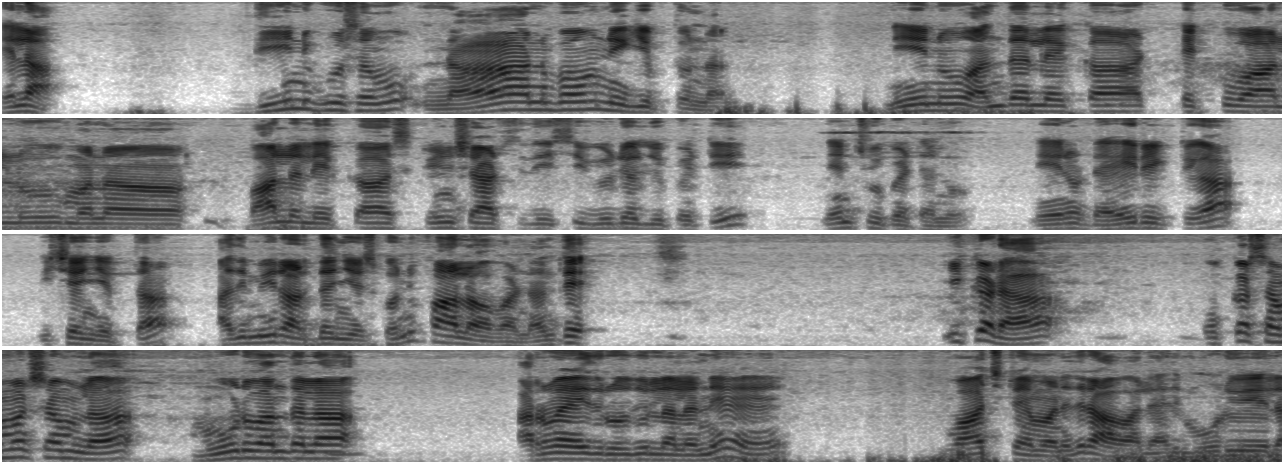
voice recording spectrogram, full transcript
ఎలా? దీనికోసము నా అనుభవం నీకు చెప్తున్నా. నేను అందరి లెక్క టెక్ వాళ్ళు మన వాళ్ళ లెక్క స్క్రీన్ షాట్స్ తీసి వీడియోలు చూపెట్టి నేను చూపెట్టాను. నేను డైరెక్ట్గా విషయం చెప్తా. అది మీరు అర్థం చేసుకొని ఫాలో అవ్వండి. అంతే. ఇక్కడ ఒక్క సంవత్సరంలో మూడు వందల అరవై ఐదు రోజులలోనే వాచ్ టైం అనేది రావాలి. అది మూడు వేల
